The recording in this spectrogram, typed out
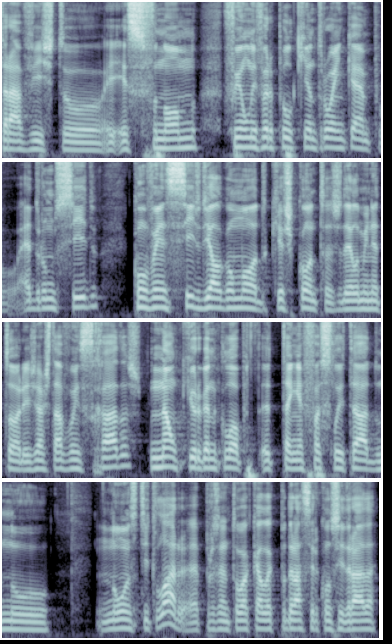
terá visto esse fenómeno, foi um Liverpool que entrou em campo adormecido convencido de algum modo que as contas da eliminatória já estavam encerradas. Não que Jurgen Klopp tenha facilitado no, no 11 titular, apresentou aquela que poderá ser considerada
